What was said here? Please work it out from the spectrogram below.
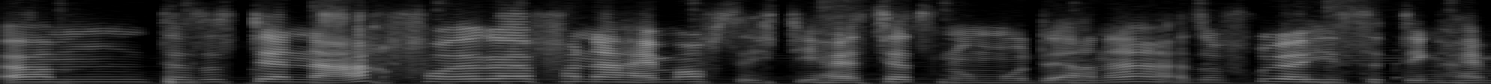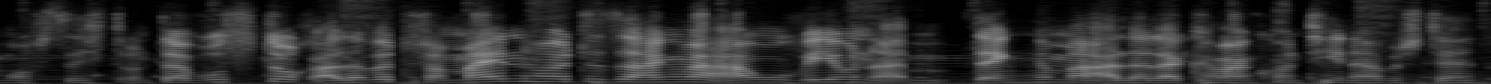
Ähm, das ist der Nachfolger von der Heimaufsicht. Die heißt jetzt nur Moderne. Also früher hieß das Ding Heimaufsicht. Und da wussten doch alle, was wir meinen. Heute sagen wir AOW und ähm, denken immer alle, da kann man Container bestellen.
